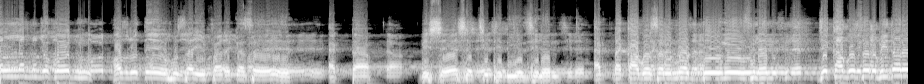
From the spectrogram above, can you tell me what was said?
সাল্লাম যখন হযরতে হুযাইফার কাছে একটা বিশেষ চিঠি দিয়েছিলেন, একটা কাগজের নোট দিয়ে গিয়েছিলেন, যে কাগজের ভিতরে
